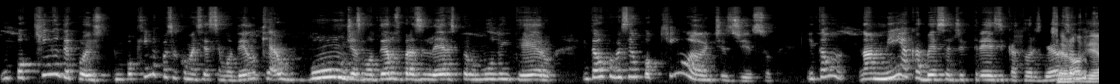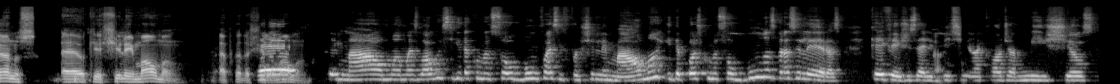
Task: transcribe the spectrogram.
Um pouquinho depois, um pouquinho depois que eu comecei a ser modelo, que era o boom de as modelos brasileiras pelo mundo inteiro. Então eu comecei um pouquinho antes disso. Então, na minha cabeça de 13, 14 anos. 19 eu... anos. É o que? Chile Malman? Época da Chile é, Malman? Chile Malman, mas logo em seguida começou o boom, foi assim, foi Chile Malman, e depois começou o boom das brasileiras. Que aí veio Gisele ah. Bündchen, Ana Cláudia Michels,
